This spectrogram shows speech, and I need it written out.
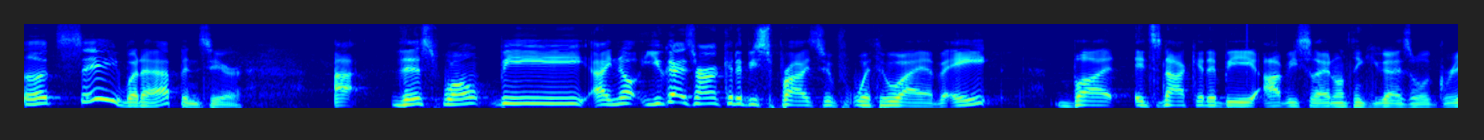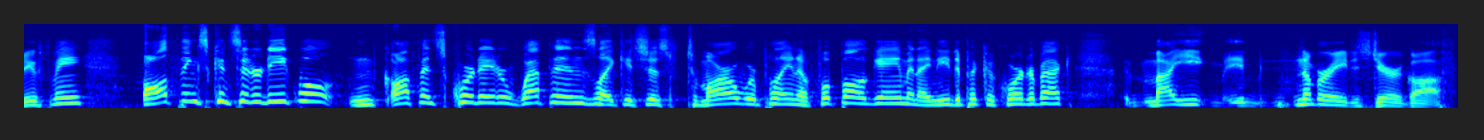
let's see what happens here. Uh, this won't be. I know you guys aren't going to be surprised with, with who I have eight, but it's not going to be. Obviously, I don't think you guys will agree with me. All things considered equal, offense coordinator, weapons. Like it's just tomorrow we're playing a football game, and I need to pick a quarterback. My e- number eight is Jared Goff.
